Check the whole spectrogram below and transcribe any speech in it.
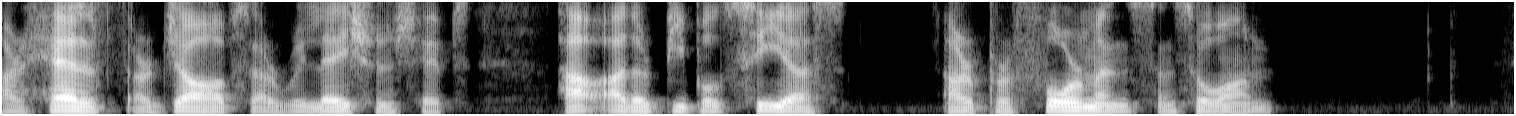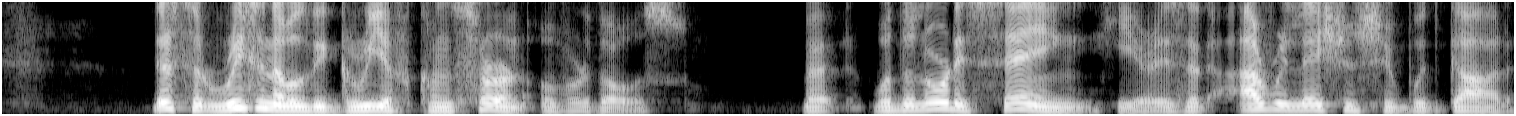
our health, our jobs, our relationships, how other people see us, our performance, and so on. There's a reasonable degree of concern over those. But what the Lord is saying here is that our relationship with God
